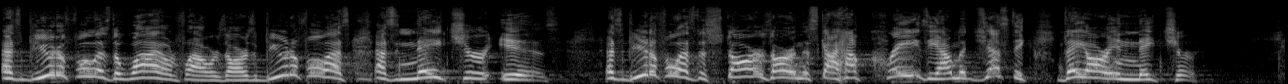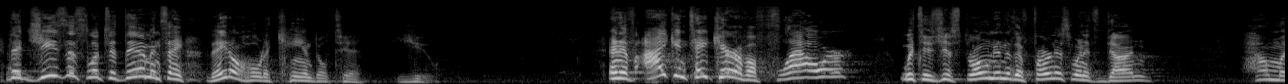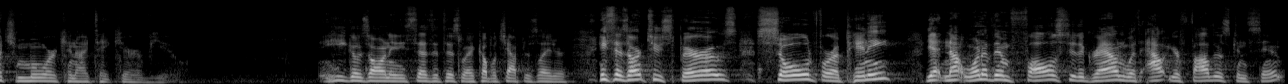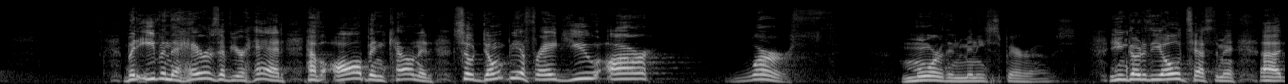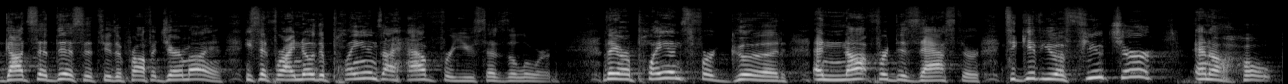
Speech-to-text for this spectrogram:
as beautiful as the wildflowers are, as beautiful as, as nature is, as beautiful as the stars are in the sky, how crazy, how majestic they are in nature. That Jesus looks at them and say, they don't hold a candle to you. And if I can take care of a flower, which is just thrown into the furnace when it's done, how much more can I take care of you? He goes on and he says it this way a couple chapters later. He says, Aren't two sparrows sold for a penny? Yet not one of them falls to the ground without your Father's consent. But even the hairs of your head have all been counted. So don't be afraid. You are worth more than many sparrows. You can go to the Old Testament. Uh, God said this to the prophet Jeremiah. He said, For I know the plans I have for you, says the Lord. They are plans for good and not for disaster, to give you a future and a hope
